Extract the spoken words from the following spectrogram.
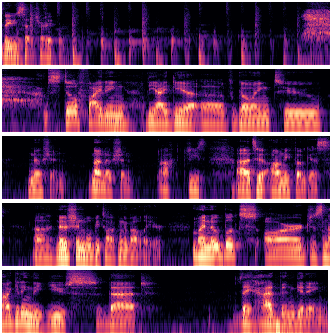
baby steps, right? I'm still fighting the idea of going to Notion. Not Notion. Ah, jeez. Uh, to OmniFocus. Uh, Notion we'll be talking about later. My notebooks are just not getting the use that they had been getting.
